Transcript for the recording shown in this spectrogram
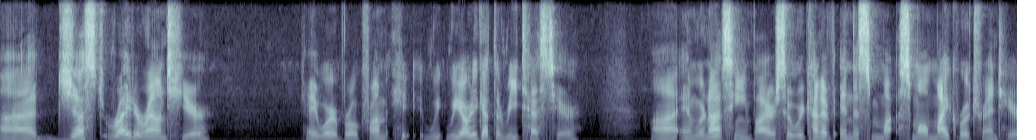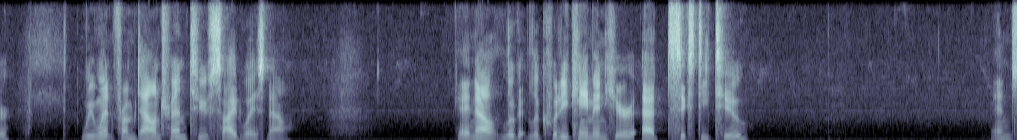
uh, just right around here okay where it broke from. We, we already got the retest here uh, and we're not seeing buyers so we're kind of in this sm small micro trend here. We went from downtrend to sideways now. Okay now look at liquidity came in here at 62 and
